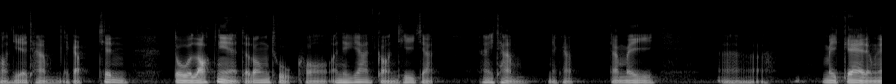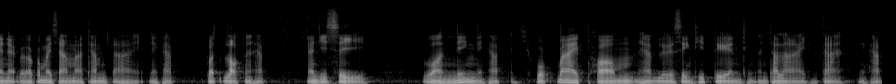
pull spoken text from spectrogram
ก่อนที่จะทำนะครับ เช่น ตัวล็อกเนี่ยจะต้องถูกขออนุญาตก่อนที่จะให้ทำนะครับถ้าไม่ไม่แก้ตรงนั้นเนี่ยเราก็ไม่สามารถทำได้นะครับปลดล็อกนะครับ อันที่ 4 warning นะครับพวกป้ายพร้อมนะครับหรือสิ่งที่เตือนถึงอันตรายต่างๆนะครับ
